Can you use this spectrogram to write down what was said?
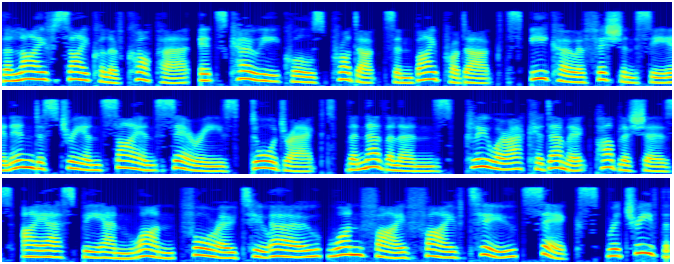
The Life Cycle of Copper, its co-equals products byproducts, Eco-Efficiency in Industry and Science Series, Dordrecht, the Netherlands, Kluwer Academic Publishers, ISBN 1-4020-1552-6, retrieved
